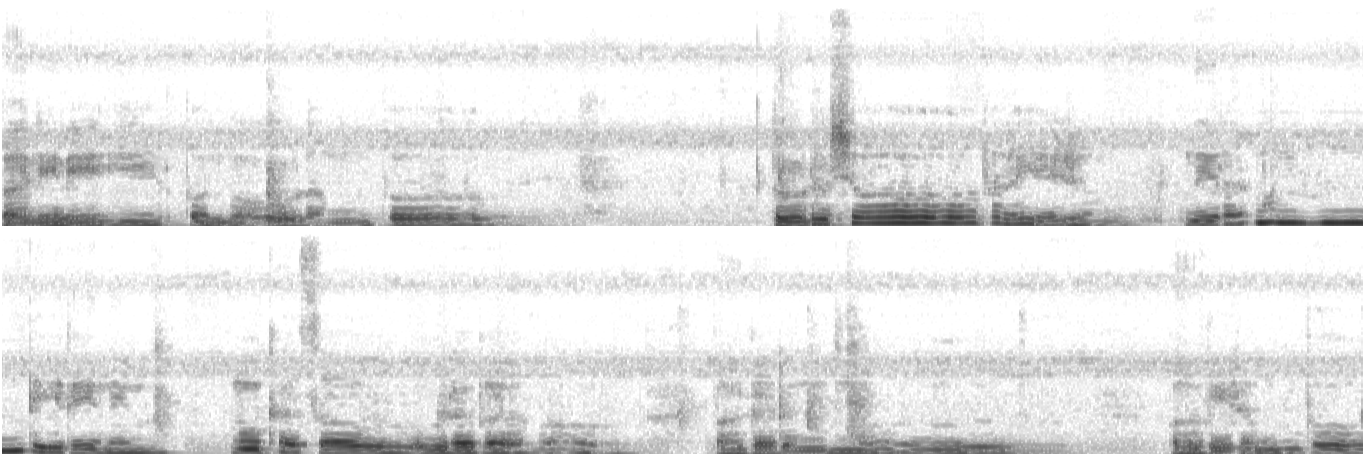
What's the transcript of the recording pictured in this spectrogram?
പനിനീർ പൊന്മൂളം പോൽ. തൊടുശോഭയഴും നിറമുന്തിരിനിൻ മുഖസൗരഭമോ പകരുന്നു. പവിഴമ്പോൾ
